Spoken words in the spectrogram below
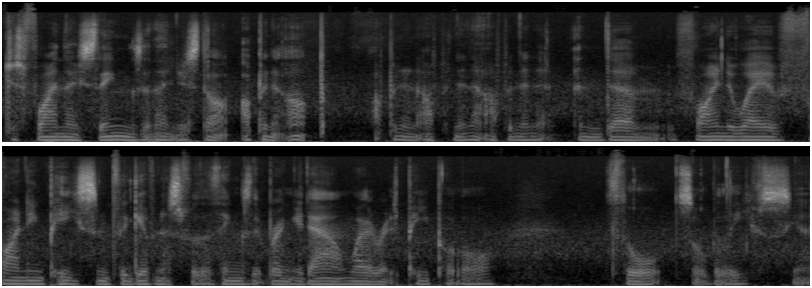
just find those things and then just start upping it up, upping it, upping it, upping it, and um, find a way of finding peace and forgiveness for the things that bring you down, whether it's people or thoughts or beliefs. You know,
